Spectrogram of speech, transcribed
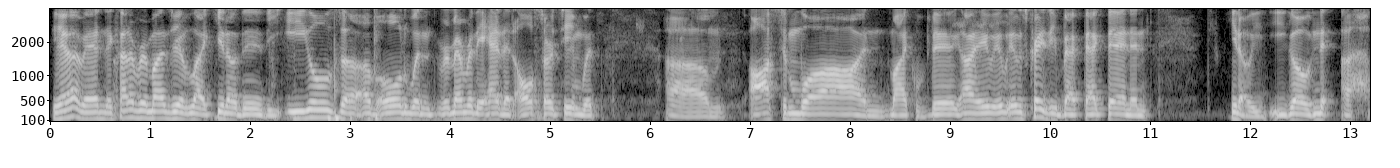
Yeah, man. It kind of reminds me of like you know the the Eagles uh, of old when remember they had that All Star team with um, Asomugha and Michael Vick. I, it, it, was crazy back back then, and you know you, you go uh,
